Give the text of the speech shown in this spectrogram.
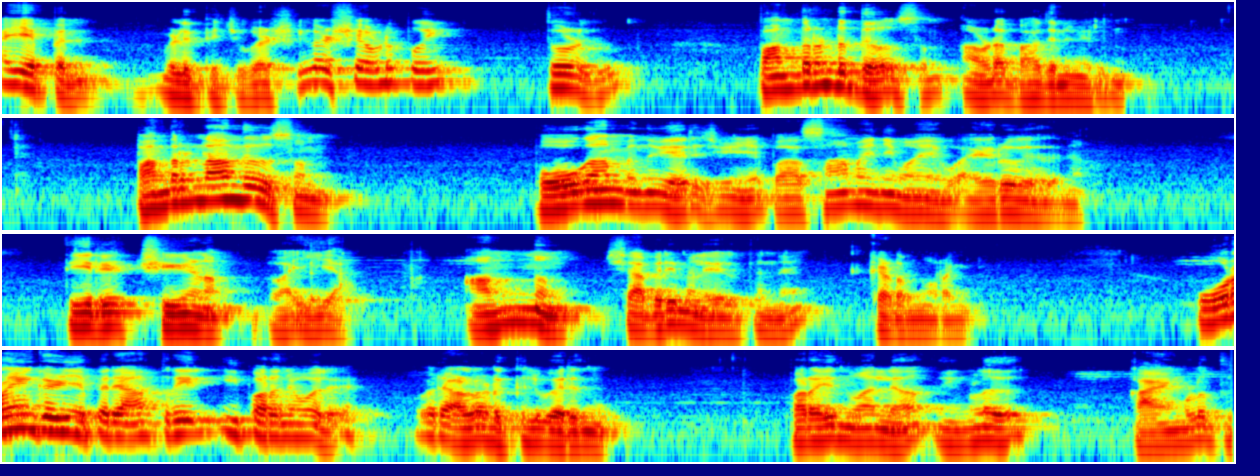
അയ്യപ്പൻ വിളിപ്പിച്ചു. കക്ഷി കക്ഷി അവിടെ പോയി തൊഴുതു. പന്ത്രണ്ട് ദിവസം അവിടെ ഭജന വരുന്നു പന്ത്രണ്ടാം ദിവസം പോകാം എന്ന് വിചാരിച്ചു കഴിഞ്ഞപ്പോൾ അസാമാന്യമായ വയറുവേദന തീരെ ക്ഷീണം വയ്യ. അന്നും ശബരിമലയിൽ തന്നെ കിടന്നുറങ്ങി. ഉറങ്ങിക്കഴിഞ്ഞപ്പോൾ രാത്രിയിൽ ഈ പറഞ്ഞ പോലെ ഒരാളടുക്കൽ വരുന്നു. പറയുന്നു അല്ല നിങ്ങൾ കായംകുളത്ത്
